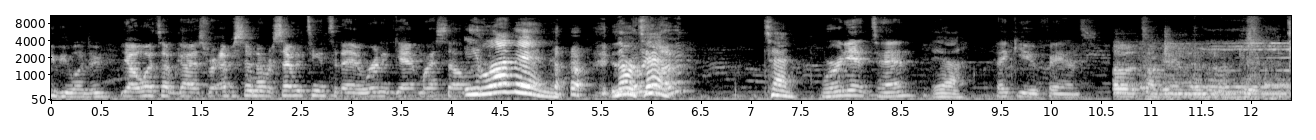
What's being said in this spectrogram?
give you one, dude. Yo, what's up, guys? For episode number 17 today, we're gonna get myself. 11. Is No, really 10. 11? 10. We're already at 10. Yeah. Thank you, fans. Oh, tuck in.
